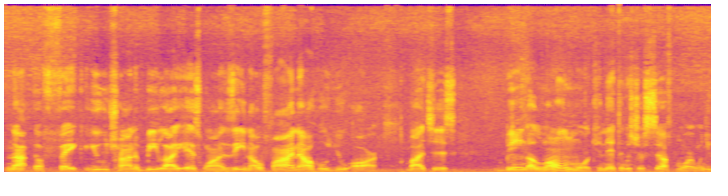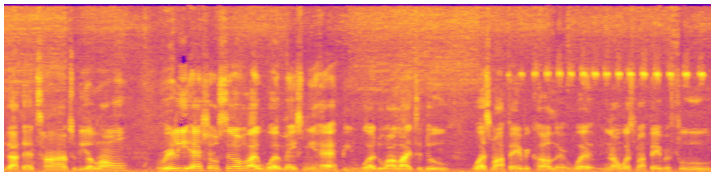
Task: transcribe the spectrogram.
Not the fake you trying to be like X, Y, Z. No, find out who you are by just being alone more, connecting with yourself more. When you got that time to be alone, really ask yourself like what makes me happy? What do I like to do? What's my favorite color? What you know, what's my favorite food?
